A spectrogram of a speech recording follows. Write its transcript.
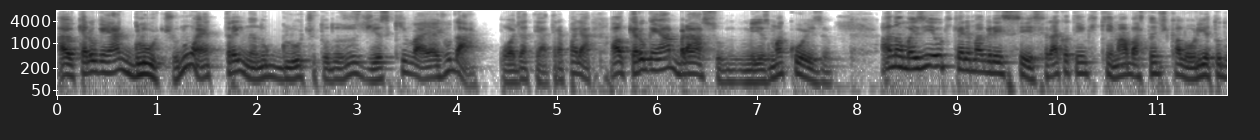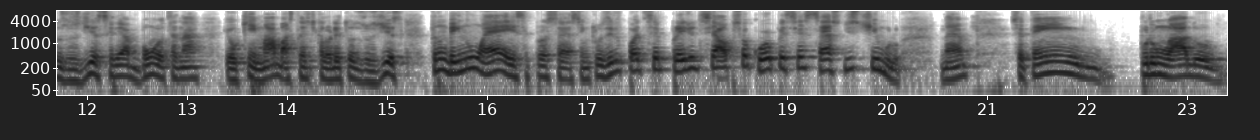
Ah, eu quero ganhar glúteo. Não é treinando glúteo todos os dias que vai ajudar. Pode até atrapalhar. Ah, eu quero ganhar braço. Mesma coisa. Ah, não, mas e eu que quero emagrecer? Será que eu tenho que queimar bastante caloria todos os dias? Seria bom eu treinar, eu queimar bastante caloria todos os dias? Também não é esse processo. Inclusive, pode ser prejudicial para o seu corpo esse excesso de estímulo, né? Você tem, por um lado,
